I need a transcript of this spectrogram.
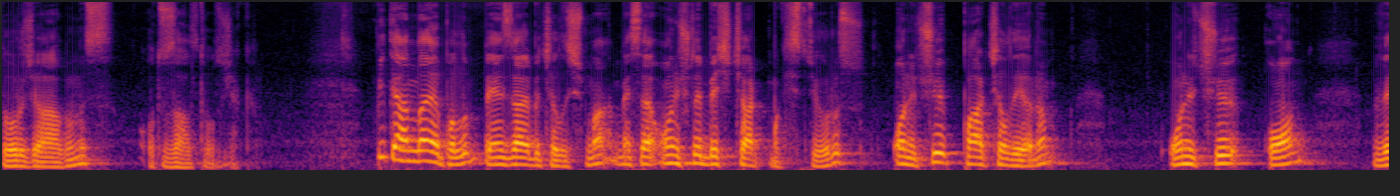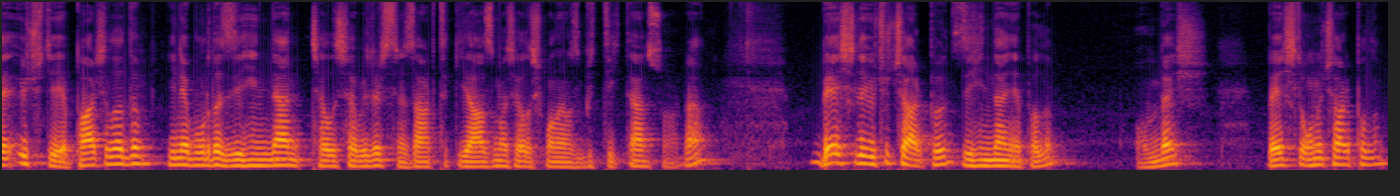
doğru cevabımız 36 olacak. Bir tane daha yapalım. Benzer bir çalışma. Mesela 13 ile 5'i çarpmak istiyoruz. 13'ü parçalıyorum. 13'ü 10 ve 3 diye parçaladım. Yine burada zihinden çalışabilirsiniz artık yazma çalışmalarınız bittikten sonra. 5 ile 3'ü çarpın. Zihinden yapalım. 15. 5 ile 10'u çarpalım.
